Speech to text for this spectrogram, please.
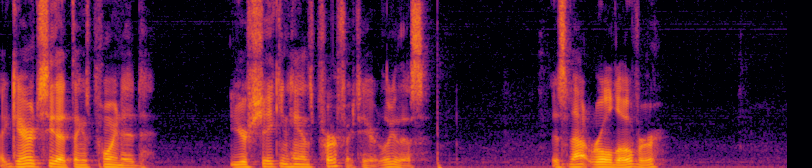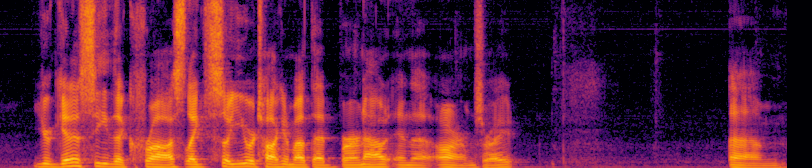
I guarantee that thing's pointed. You're shaking hands perfect here. Look at this. It's not rolled over. You're gonna see the cross, like so. You were talking about that burnout in the arms, right? um,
